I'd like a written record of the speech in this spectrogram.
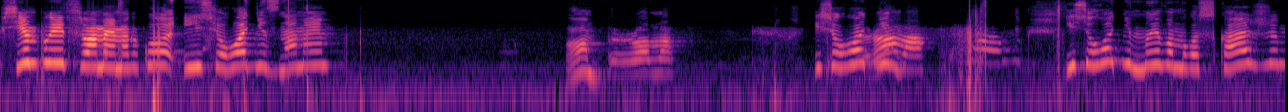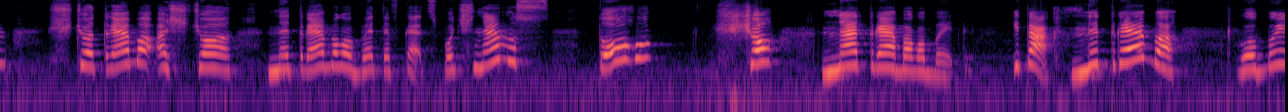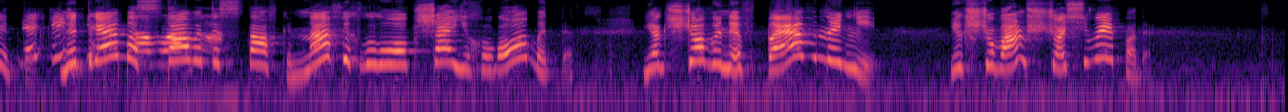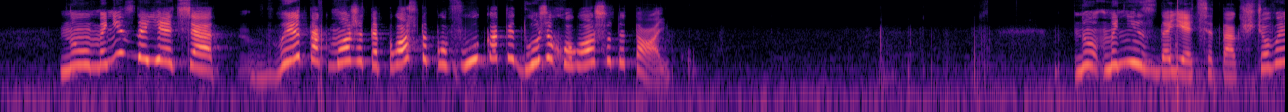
Всім привіт, з вами Марко, і сьогодні з нами. Ром. Рома. І сьогодні, Рома. і сьогодні ми вам розкажемо, що треба, а що не треба робити в Кец. Почнемо з того, що не треба робити. І так, не треба робити. Не треба ставити ставки. Нафіг ви взагалі їх робите, якщо ви не впевнені, якщо вам щось випаде. Ну, мені здається, ви так можете просто профукати дуже хорошу детальку. Ну, мені здається так, що ви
